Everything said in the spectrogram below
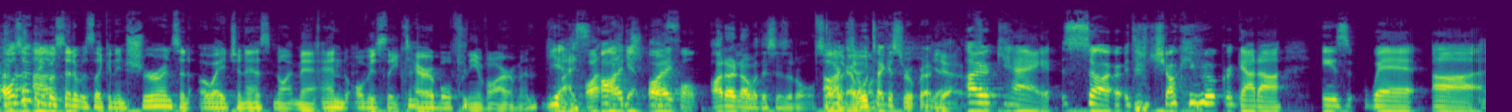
Also, people said it was like an insurance and OH&S nightmare, and obviously terrible for the environment. yes. I, oh, I, yeah, I, awful. I don't know what this is at all. So Oh, okay, we'll take us through it, Brad. Yeah. Okay, so the Chalky Milk Regatta is where, uh,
